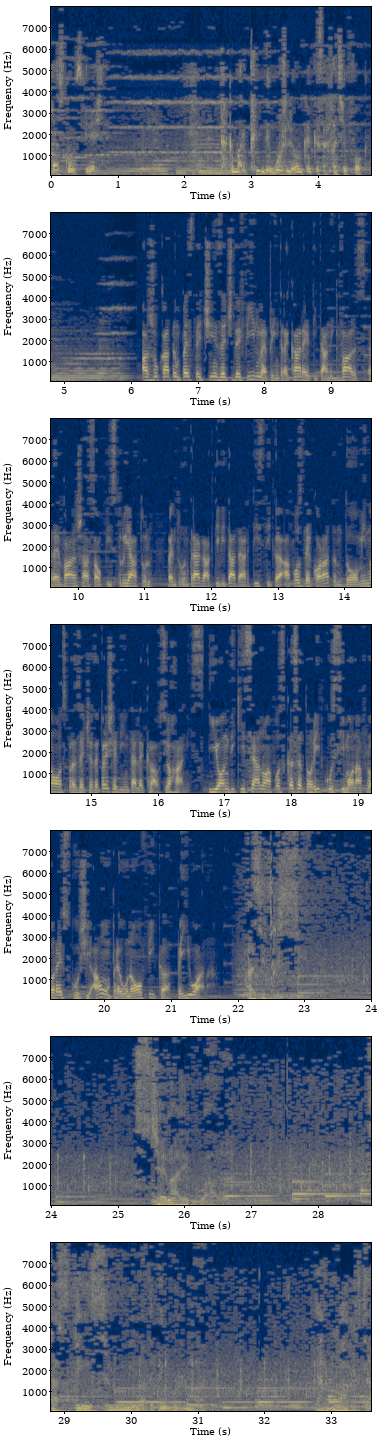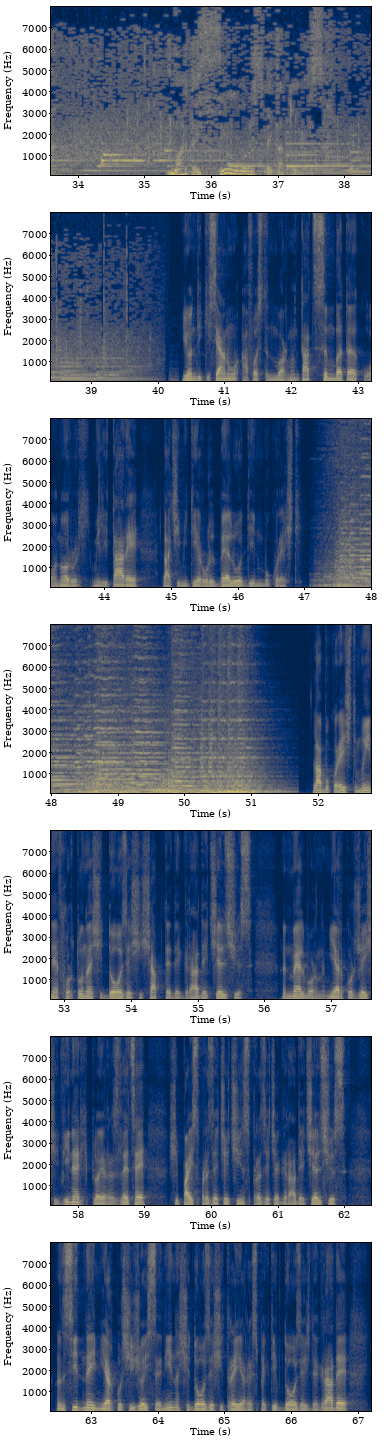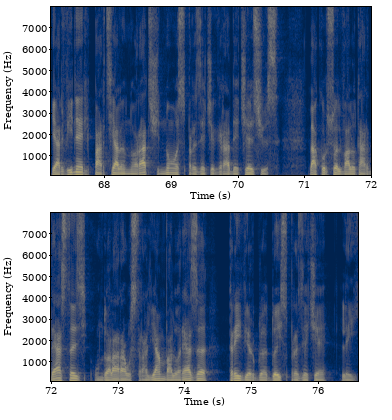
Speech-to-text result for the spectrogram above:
Pe ascuns, firește. Dacă m-ar prinde Moș Leon, cred că s-ar face foc. A jucat în peste 50 de filme, printre care Titanic Vals, Revanșa sau Pistruiatul. Pentru întreaga activitate artistică a fost decorat în 2019 de președintele Claus Iohannis. Ion Dichiseanu a fost căsătorit cu Simona Florescu și au împreună o fică, pe Ioana. Azi Scena e goală. S-a stins lumina de pe urmă. Iar moartea Moartea e singurul spectator Ion Dichiseanu a fost înmormântat sâmbătă cu onoruri militare la cimitirul Belu din București. La București, mâine furtună și 27 de grade Celsius. În Melbourne, miercuri, joi și vineri, ploi răzlețe și 14-15 grade Celsius. În Sydney, miercuri și joi senin și 23, respectiv 20 de grade, iar vineri parțial înnorat și 19 grade Celsius. La cursul valutar de astăzi, un dolar australian valorează 3,12 lei.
